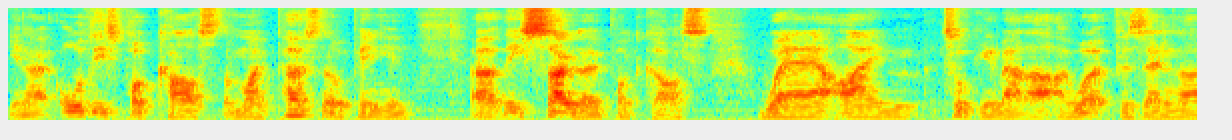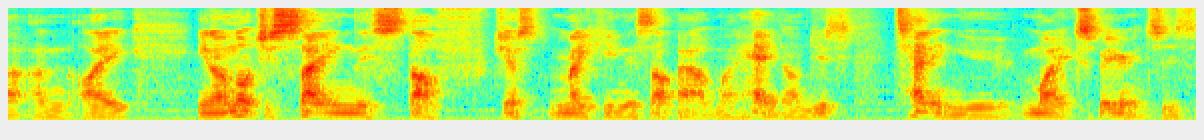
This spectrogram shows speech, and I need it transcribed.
You know, all these podcasts are my personal opinion. Uh, these solo podcasts where I'm talking about that. I work for Zenler and I, you know, I'm not just saying this stuff, just making this up out of my head. I'm just telling you my experiences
